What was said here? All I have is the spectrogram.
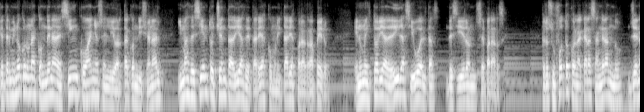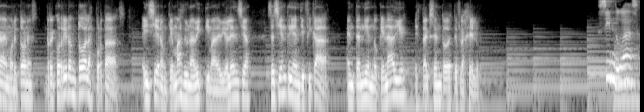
que terminó con una condena de 5 años en libertad condicional y más de 180 días de tareas comunitarias para el rapero. En una historia de idas y vueltas, decidieron separarse pero sus fotos con la cara sangrando, llena de moretones, recorrieron todas las portadas e hicieron que más de una víctima de violencia se siente identificada, entendiendo que nadie está exento de este flagelo. Sin dudas,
